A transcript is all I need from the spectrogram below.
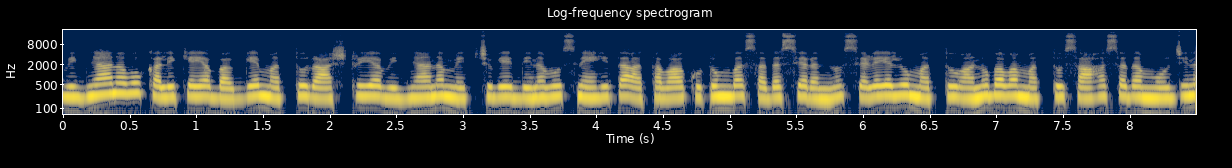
ವಿಜ್ಞಾನವು ಕಲಿಕೆಯ ಬಗ್ಗೆ ಮತ್ತು ರಾಷ್ಟ್ರೀಯ ವಿಜ್ಞಾನ ಮೆಚ್ಚುಗೆ ದಿನವು ಸ್ನೇಹಿತ ಅಥವಾ ಕುಟುಂಬ ಸದಸ್ಯರನ್ನು ಸೆಳೆಯಲು ಮತ್ತು ಅನುಭವ ಮತ್ತು ಸಾಹಸದ ಮೋಜಿನ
